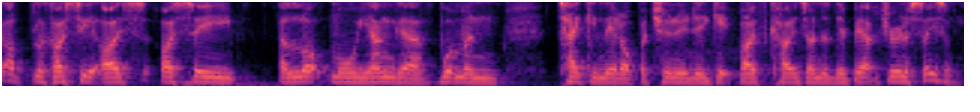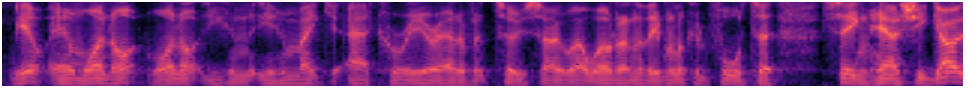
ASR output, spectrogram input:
I, look, I see. I, I see a lot more younger women taking that opportunity to get both codes under their belt during a season. Yeah, and why not? Why not? You can you can make a career out of it too. So uh, well done to them. looking forward to seeing how she goes.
